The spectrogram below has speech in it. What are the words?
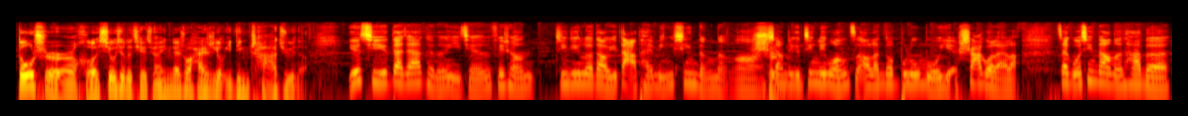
都是和《羞羞的铁拳》应该说还是有一定差距的。尤其大家可能以前非常津津乐道于大牌明星等等啊，像这个精灵王子奥兰多·布鲁姆也杀过来了。在国庆档呢，他的《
